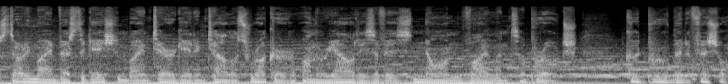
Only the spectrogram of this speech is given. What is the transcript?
Starting my investigation by interrogating Talos Rucker on the realities of his non-violent approach could prove beneficial.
